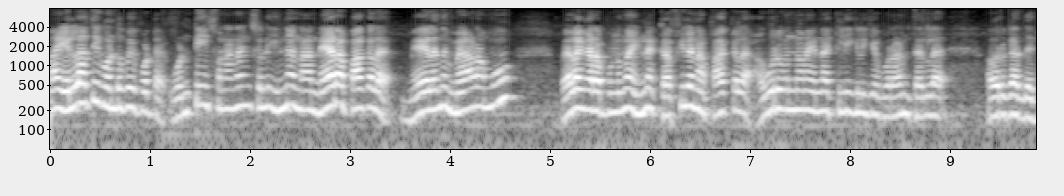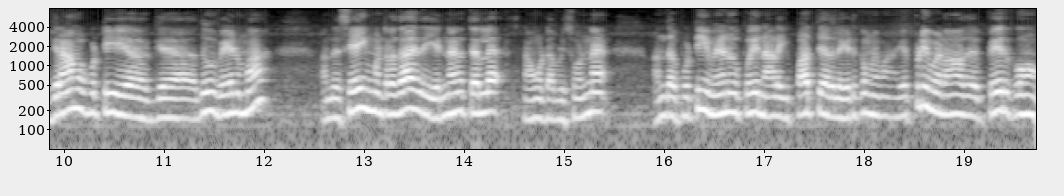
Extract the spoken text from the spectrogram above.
நான் எல்லாத்தையும் கொண்டு போய் போட்டேன். ஒன்ட்டையும் சொன்னானேன்னு சொல்லி இன்னும் நான் நேராக பார்க்கல. மேலேருந்து மேடமும் வேலைக்கார பொண்ணு தான் இன்னும் கஃபில நான் பார்க்கல. அவர் வந்தோன்னே என்ன கிளி கிளிக்க போகிறான்னு தெரில அவருக்கு அந்த கிராம பொட்டி அதுவும் வேணுமா? அந்த சேவிங் பண்ணுறதா இது என்னன்னு தெரில நான் உங்கள்கிட்ட அப்படி சொன்னேன். அந்த பொட்டியும் வேணும். போய் நாளைக்கு பார்த்து அதில் எடுக்க முடியுமா? எப்படி மேடம்? அது பேருக்கும்.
